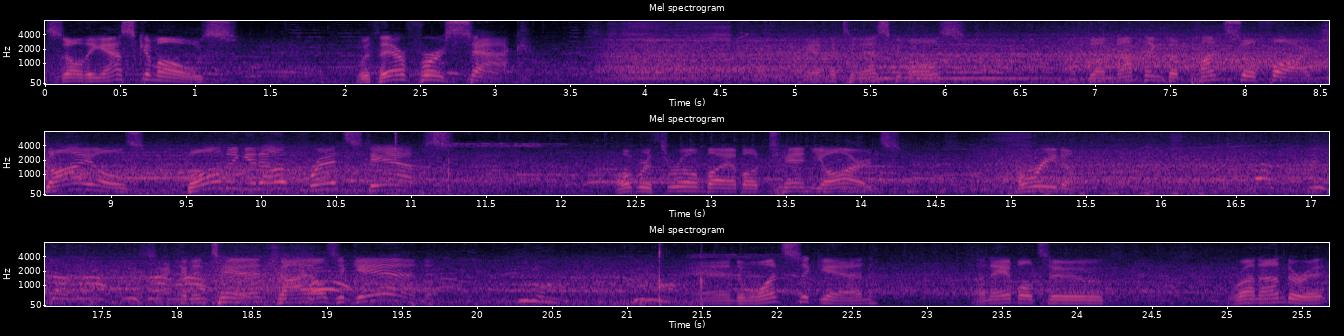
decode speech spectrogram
So the Eskimos with their first sack. The Edmonton Eskimos have done nothing but punt so far. Jyles bombing it out. Fred Stamps overthrew him by about 10 yards. Hurried him. Second and 10. Jyles again. And once again, unable to run under it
